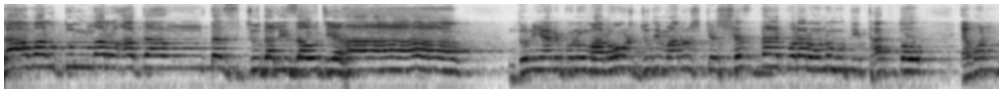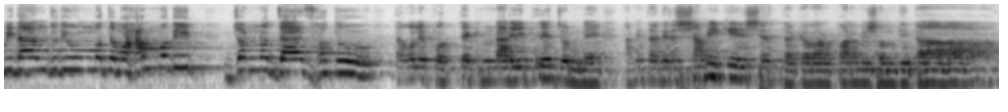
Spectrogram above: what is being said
লা আমারতুল মারআতা আন তাসজুদা লিজাওজিহা। দুনিয়ার কোনো মানুষ যদি মানুষকে সেজদা করার অনুমতি থাকতো, এমন বিধান যদি উম্মতে মুহাম্মদীর জন্য জায়েজ হতো, তাহলে প্রত্যেক নারীদের জন্য আমি তাদের স্বামীকে সেজদা করার পারমিশন দিতাম।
